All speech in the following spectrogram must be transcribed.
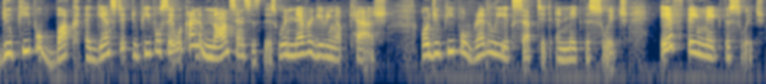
Do people buck against it? Do people say, What kind of nonsense is this? We're never giving up cash. Or do people readily accept it and make the switch? If they make the switch,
